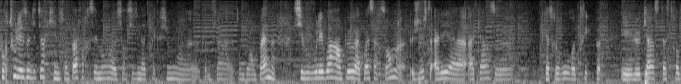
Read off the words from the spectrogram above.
Pour tous les auditeurs qui ne sont pas forcément euh, sortis d'une attraction euh, comme ça, euh, tombée en panne, si vous voulez voir un peu à quoi ça ressemble, juste allez à, à Cars euh, 4 roues road trip et le Cars Tastrop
